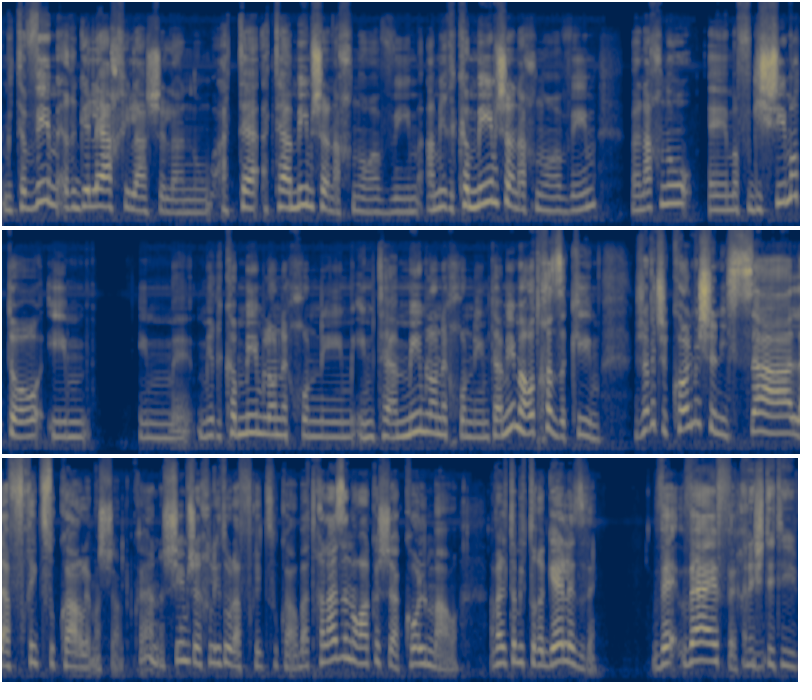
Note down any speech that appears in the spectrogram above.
מתהווים הרגלי האכילה שלנו, הט, הטעמים שאנחנו אוהבים, המרקמים שאנחנו אוהבים, ואנחנו אה, מפגישים אותו עם... עם אה, מרקמים לא נכונים, עם טעמים לא נכונים, טעמים מאוד חזקים. אני חושבת שכל מי שניסה להפחית סוכר, למשל, כן? אנשים שהחליטו להפחית סוכר, בהתחלה זה נורא קשה, הכל מר, אבל אתה מתרגל לזה. ו- וההפך. אני שתיתי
